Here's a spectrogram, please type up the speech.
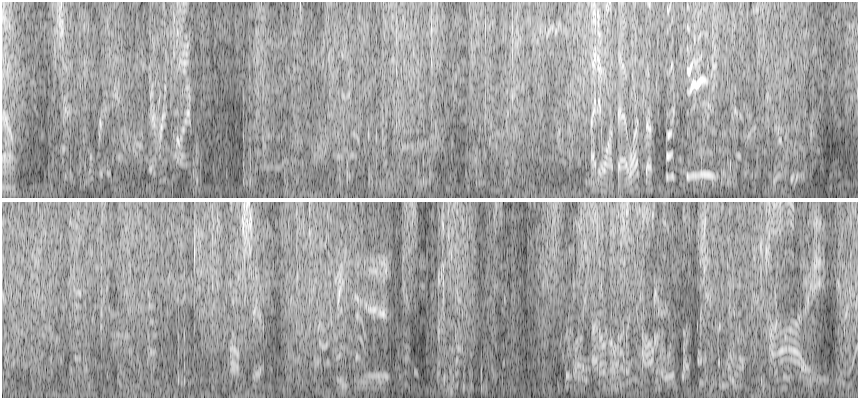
no, no, no. Ow. Shit, overhead. Every time. I didn't want that. What the fuck, dude? Oh shit. Fainted. Fuck, I don't know how to combo with fucking Ky.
